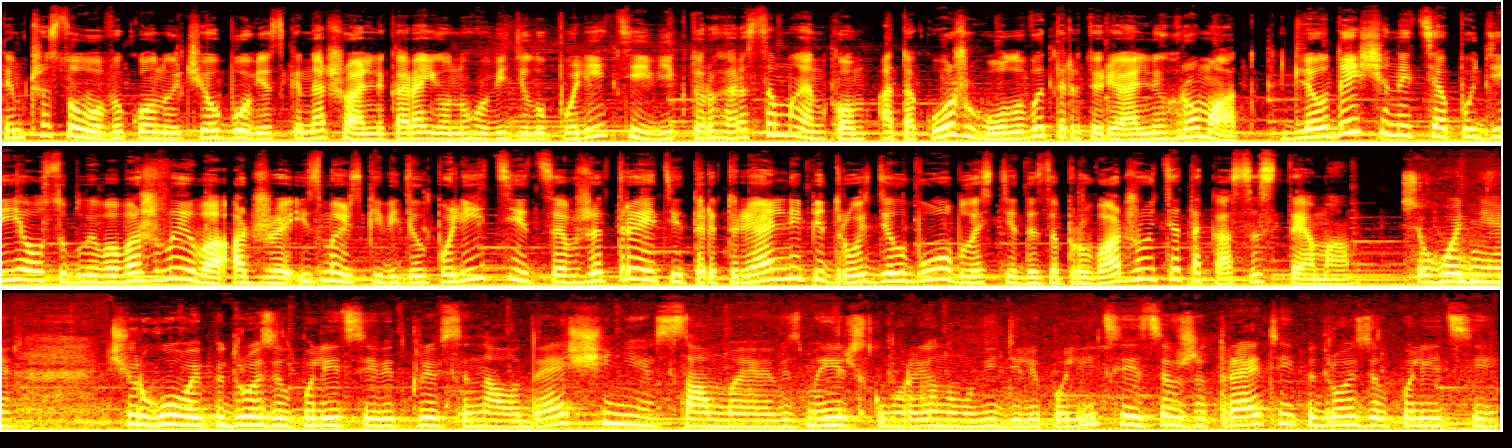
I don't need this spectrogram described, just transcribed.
тимчасово виконуючий обов'язки начальника районного відділу поліції Віктор Герасименко, а також голови територіальних громад. Для Одещини ця подія особливо важлива, адже Ізмаїльський відділ поліції це вже третій територіальний підрозділ в області, де запроваджується така система. Сьогодні черговий підрозділ поліції відкрився на Одещині, саме в Ізмаїльському районному відділі поліції. Це вже третій підрозділ поліції.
